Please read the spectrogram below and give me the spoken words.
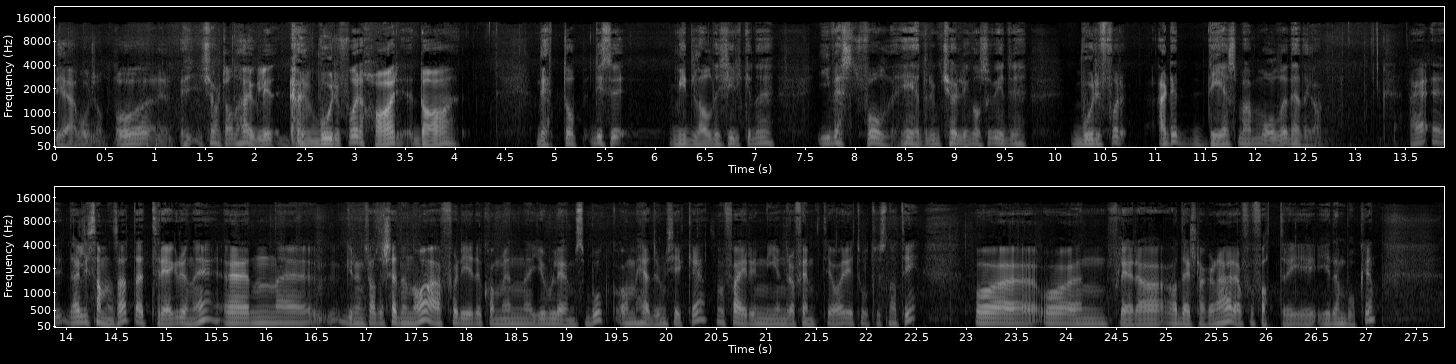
Det er morsomt. Og Kjartan Haugli, hvorfor har da nettopp disse middelalderkirkene i Vestfold, Hedrum, Kjølling osv. Hvorfor er det det som er målet denne gangen? Det er, litt sammensatt. Det er tre grunner. Eh, Den, eh, grunnen til at det skjedde nå, er fordi det kom en jubileumsbok om Hedrum kirke, som feirer 950 år i 2010. Og, eh, og en, flere av deltakerne her er forfattere i, i den boken.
